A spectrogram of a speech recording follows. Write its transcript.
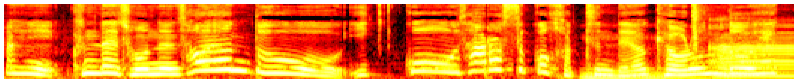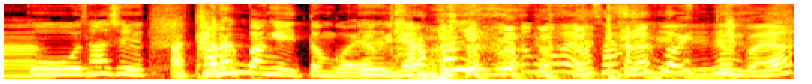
아니 근데 저는 서연도 잊고 살았을 것 같은데요. 음. 결혼도 아. 했고 사실 아 다락방에 있던 거예요, 네, 그냥? 다락방에 있었던 거예요. 사실. 다락방에 있던 거야?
